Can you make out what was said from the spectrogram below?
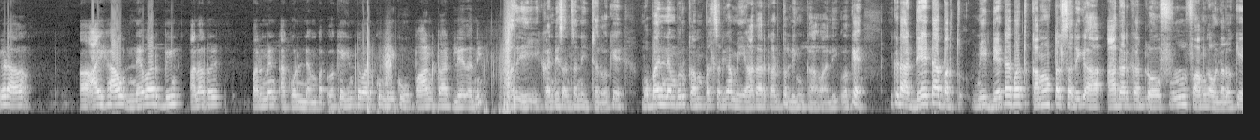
ఇక్కడ I have never been allowed permanent account number okay ఇంతవరకు మీకు పాన్ కార్డ్ లేదని అది ఈ కండిషన్స్ అన్ని ఇచ్చారు ఓకే మొబైల్ నెంబర్ కంపల్సరీగా మీ ఆధార్ కార్డుతో లింక్ కావాలి ఓకే ఇక్కడ డేట్ ఆఫ్ బర్త్ మీ డేట్ ఆఫ్ బర్త్ కంపల్సరీగా ఆధార్ కార్డులో ఫుల్ ఫామ్గా ఉండాలి ఓకే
